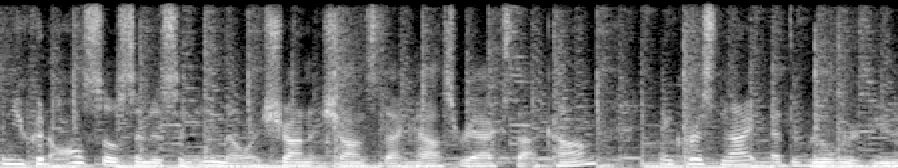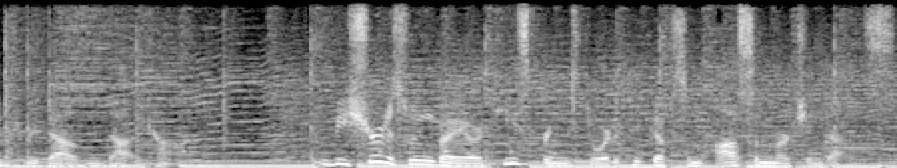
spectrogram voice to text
And you can also send us an email at Shaun at ShaunStackhouseReacts.com and Chris Knight at TheRealReview3000.com. And be sure to swing by our Teespring store to pick up some awesome merchandise.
